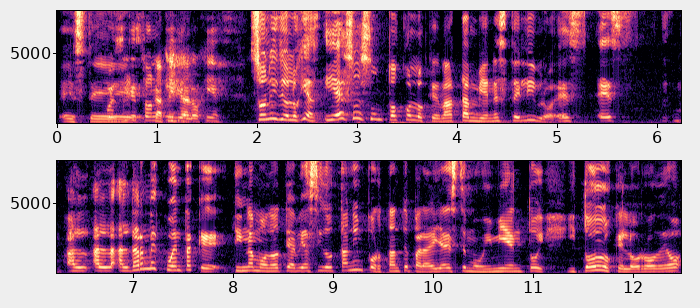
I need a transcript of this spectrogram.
Este, pues sí que son capital- ideologías. Son ideologías. Y eso es un poco lo que va también este libro. Es, es al, al- al darme cuenta que Tina Modotti había sido tan importante para ella este movimiento y, y todo lo que lo rodeó,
